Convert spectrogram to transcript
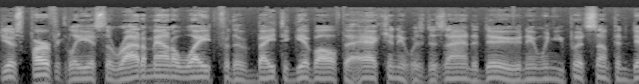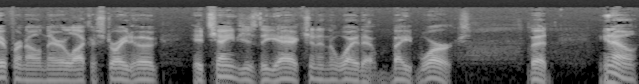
just perfectly. It's the right amount of weight for the bait to give off the action it was designed to do. And then when you put something different on there, like a straight hook, it changes the action and the way that bait works. But you know,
